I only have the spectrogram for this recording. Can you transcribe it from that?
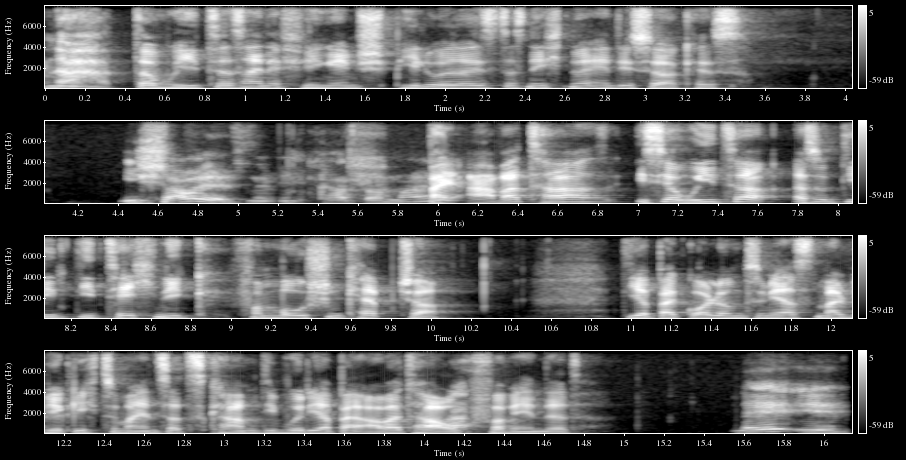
Na, hat der Weta seine Finger im Spiel oder ist das nicht nur Andy Serkis? Ich schaue jetzt nämlich gerade einmal. Bei Avatar ist ja Weta, also die, die Technik vom Motion Capture, die ja bei Gollum zum ersten Mal wirklich zum Einsatz kam, die wurde ja bei Avatar auch verwendet. Nee,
